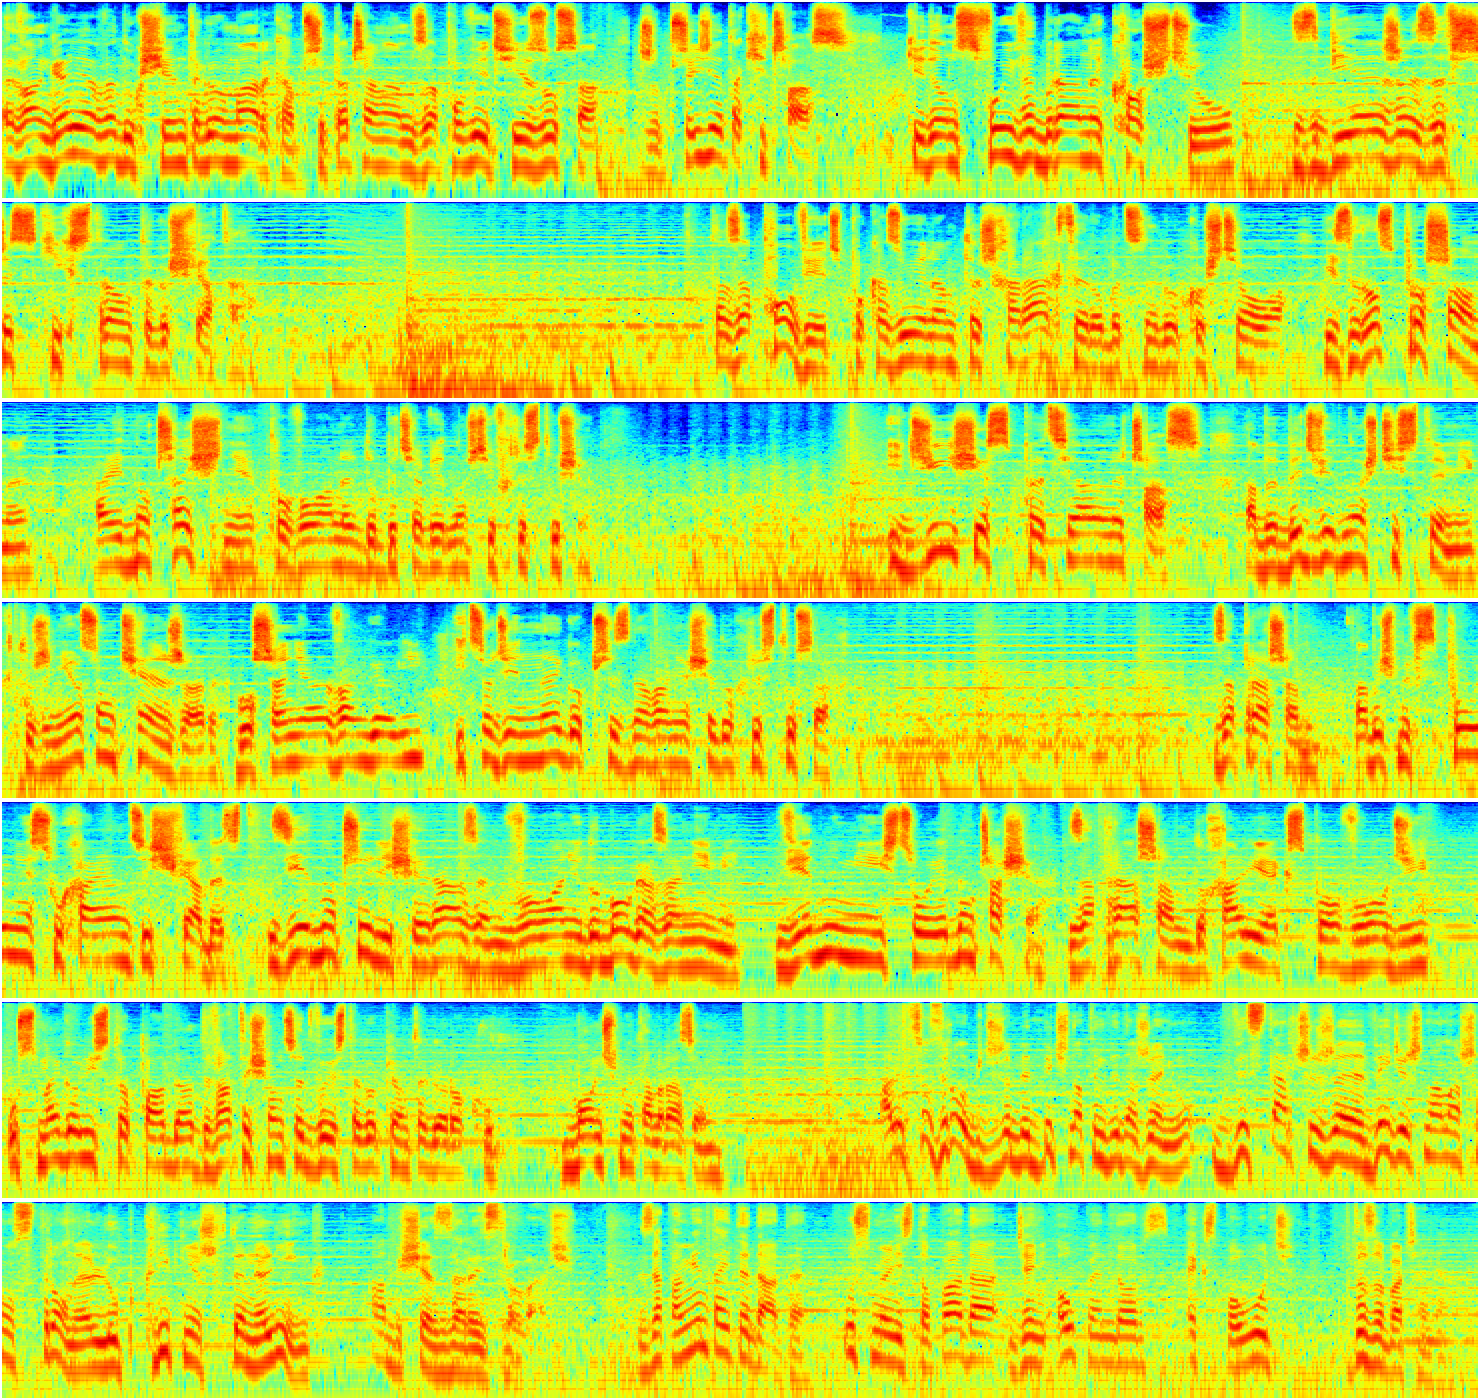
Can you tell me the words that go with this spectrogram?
Ewangelia według świętego Marka przytacza nam zapowiedź Jezusa, że przyjdzie taki czas, kiedy on swój wybrany kościół zbierze ze wszystkich stron tego świata. Ta zapowiedź pokazuje nam też charakter obecnego kościoła. Jest rozproszony, a jednocześnie powołany do bycia w jedności w Chrystusie. I dziś jest specjalny czas, aby być w jedności z tymi, którzy niosą ciężar głoszenia Ewangelii i codziennego przyznawania się do Chrystusa. Zapraszam, abyśmy wspólnie słuchając ich świadectw zjednoczyli się razem w wołaniu do Boga za nimi w jednym miejscu o jednym czasie. Zapraszam do Hali Expo w Łodzi 8 listopada 2025 roku. Bądźmy tam razem. Ale co zrobić, żeby być na tym wydarzeniu? Wystarczy, że wejdziesz na naszą stronę lub klikniesz w ten link, aby się zarejestrować. Zapamiętaj tę datę. 8 listopada, dzień Open Doors, Expo Łódź. Do zobaczenia.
